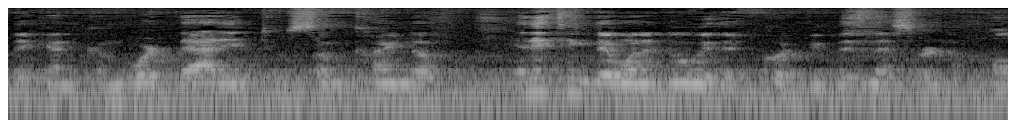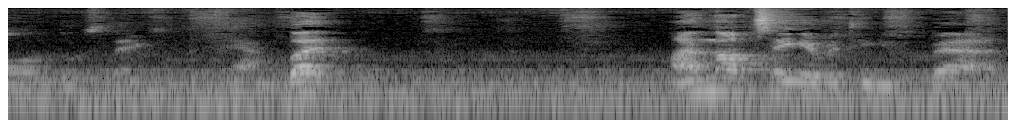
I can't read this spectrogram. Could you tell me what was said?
They can convert that into some kind of anything they want to do with it. Could be business or all those things. yeah. But I'm not saying everything is bad,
